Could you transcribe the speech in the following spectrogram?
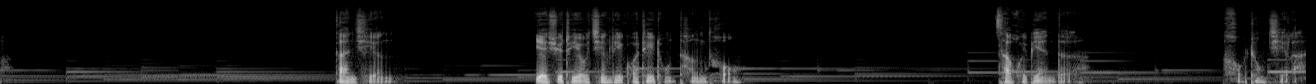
了。感情，也许只有经历过这种疼痛。才会变得厚重起来。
